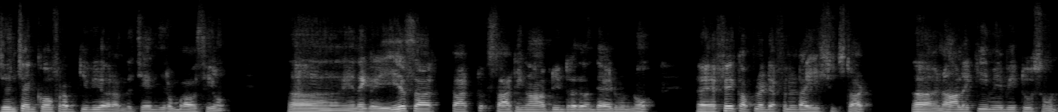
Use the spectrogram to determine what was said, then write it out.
Zinchenko from Kiwior அந்த சேஞ்ச் ரொம்ப அவசியம். எனக்கு இஎஸ்ஆர் ஸ்டார்ட் ஸ்டார்டிங்கா அப்படின்றது வந்து ஐ டோன்ட் நோ எஃப்ஏ கப்ல டெஃபினட்டா ஹி ஷுட் ஸ்டார்ட் நாளைக்கு maybe too soon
